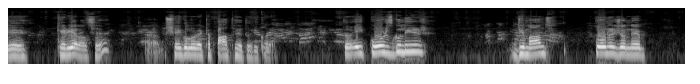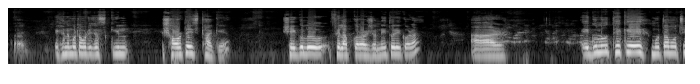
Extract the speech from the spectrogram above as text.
যে কেরিয়ার আছে সেগুলোর একটা পাথ হয়ে তৈরি করে। তো এই কোর্সগুলির ডিমান্ড পূরণের জন্য এখানে মোটামুটি যে স্কিল শর্টেজ থাকে, সেগুলো ফিল আপ করার জন্যই তৈরি করা। আর এগুলো থেকে মোটামুটি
